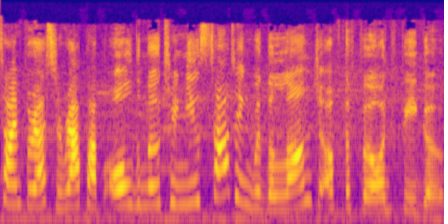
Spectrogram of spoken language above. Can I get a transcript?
Time for us to wrap up all the motoring news, starting with the launch of the Ford Figo.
